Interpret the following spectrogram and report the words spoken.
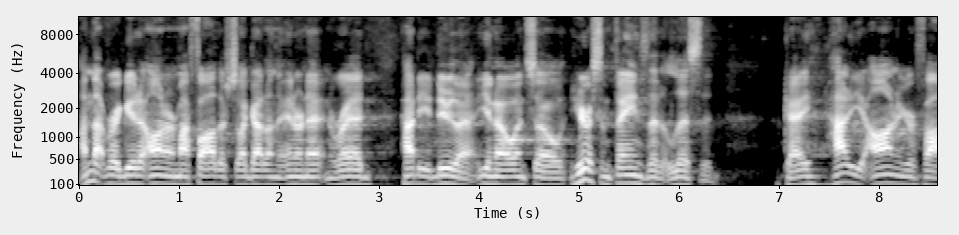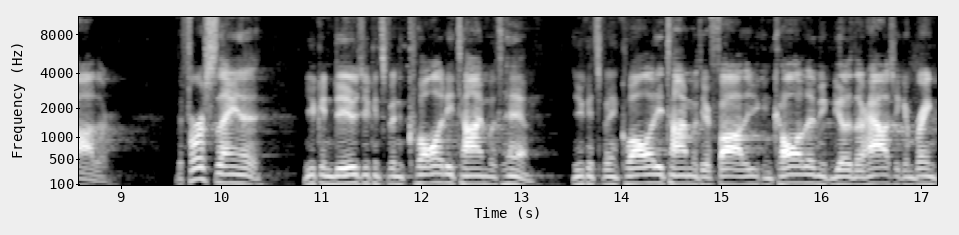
I'm not very good at honoring my father, so I got on the internet and read, how do you do that? You know, and so here are some things that it listed. Okay? How do you honor your father? The first thing that you can do is you can spend quality time with him. You can spend quality time with your father. You can call them, you can go to their house, you can bring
